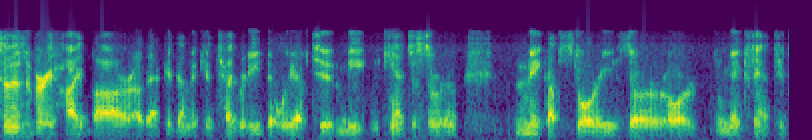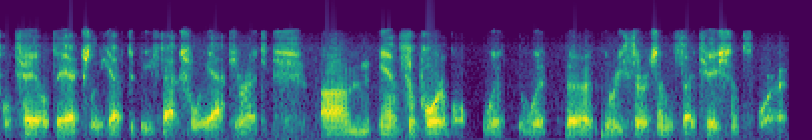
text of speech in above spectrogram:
so there's a very high bar of academic integrity that we have to meet. We can't just sort of make up stories or, or make fanciful tales. They actually have to be factually accurate um, and supportable with with the, the research and the citations for it.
